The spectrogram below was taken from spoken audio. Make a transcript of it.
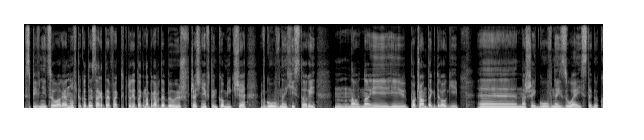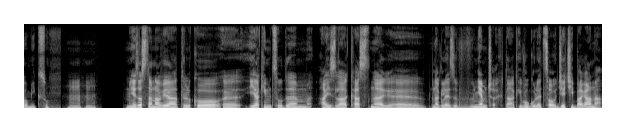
z piwnicy Warrenów, tylko to jest artefakt, który tak naprawdę był już wcześniej w tym komiksie w głównej historii. No, no i, i początek drogi e, naszej głównej złej z tego komiksu. Mhm. Mnie zastanawia tylko, e, jakim cudem Aisla Kastner e, nagle jest w Niemczech, tak? I w ogóle co dzieci Barana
